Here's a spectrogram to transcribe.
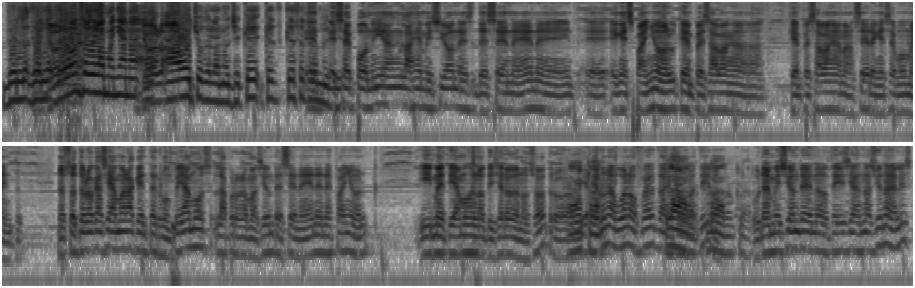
De, 11 de la mañana a, 8 de la noche, ¿qué, qué, se eh, transmitía? se ponían las emisiones de CNN eh, en español que empezaban a que empezaban a nacer en ese momento. Nosotros lo que hacíamos era que interrumpíamos la programación de CNN en español y metíamos el noticiero de nosotros. Ah, Era una buena oferta informativa. una emisión de noticias nacionales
